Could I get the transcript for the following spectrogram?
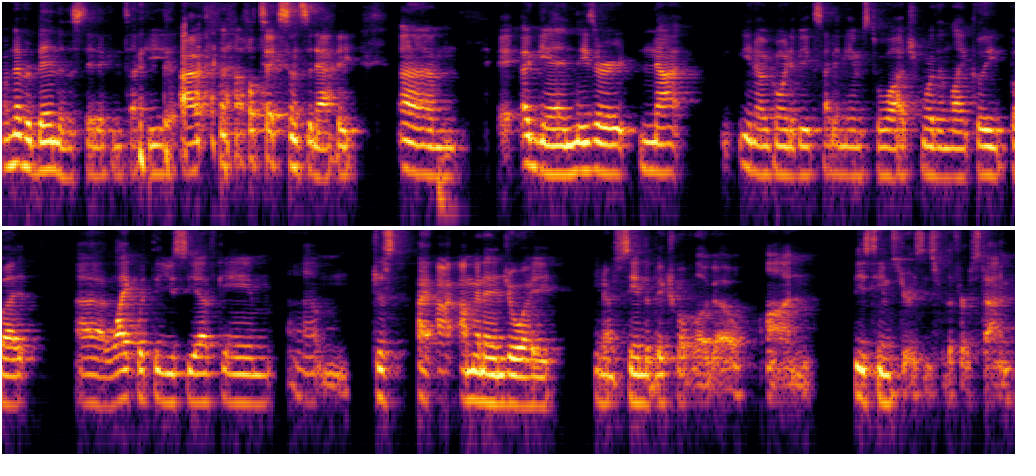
I've never been to the state of Kentucky. I, will take Cincinnati. Um, again, these are not, you know, going to be exciting games to watch more than likely, but uh, like with the UCF game, um, just I, I, I'm going to enjoy, you know, seeing the Big 12 logo on these teams' jerseys for the first time.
